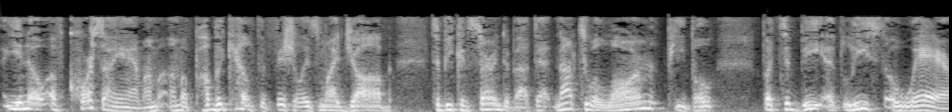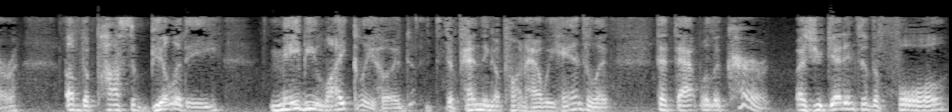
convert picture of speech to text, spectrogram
You know, of course I am. I'm, I'm a public health official. It's my job to be concerned about that, not to alarm people, but to be at least aware of the possibility, maybe likelihood, depending upon how we handle it, that that will occur. As you get into the fall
